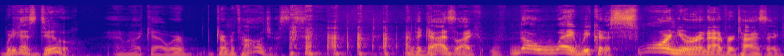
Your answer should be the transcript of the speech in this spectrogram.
what do you guys do?" And we're like, "Yeah, we're dermatologists." and the guy's like, "No way, we could have sworn you were in advertising."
